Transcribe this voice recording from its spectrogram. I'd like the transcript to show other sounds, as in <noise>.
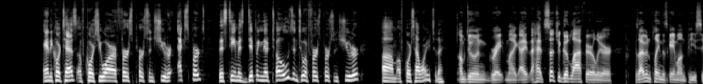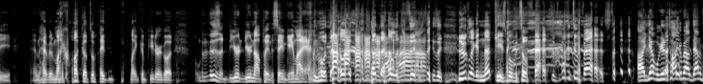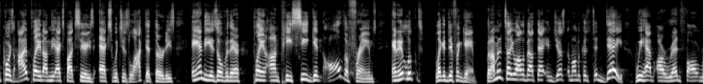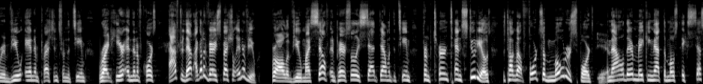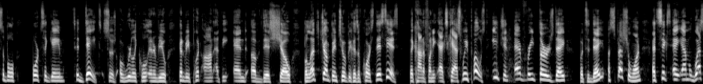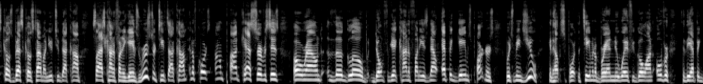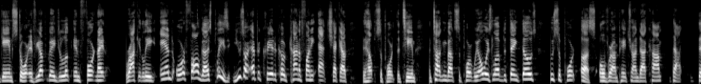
Andy Cortez, of course, you are a first-person shooter expert. This team is dipping their toes into a first-person shooter. Um, of course, how are you today? I'm doing great, Mike. I, I had such a good laugh earlier because I've been playing this game on PC and having Mike <laughs> walk up to my my computer and going, oh, "This is a you're you're not playing the same game I am. <laughs> What the hell? Is, what the hell is this?" <laughs> He's like, "You look like a nutcase moving so fast. It's moving too fast." Uh, yeah, we're going to talk about that. Of course, I played on the Xbox Series X, which is locked at 30s. Andy is over there playing on PC, getting all the frames, and it looked like a different game. But I'm going to tell you all about that in just a moment because today we have our Redfall review and impressions from the team right here. And then, of course, after that, I got a very special interview for all of you. Myself and Parris Lilly sat down with the team from Turn 10 Studios to talk about Forza Motorsport and how they're making that the most accessible Forza game to date. So it's a really cool interview going to be put on at the end of this show. But let's jump into it because, of course, this is the kind of funny Xcast we post each and every Thursday. But today, a special one at 6 a.m. West Coast, Best Coast time on youtube.com slash kind of funny games, roosterteeth.com, and of course on podcast services around the globe. Don't forget, Kind of Funny is now Epic Games Partners, which means you can help support the team in a brand new way if you go on over to the Epic Games Store. If you upgrade your look in Fortnite, Rocket League, and or Fall Guys, please use our Epic creator code kind of funny at checkout to help support the team. And talking about support, we always love to thank those who support us over on patreon.com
